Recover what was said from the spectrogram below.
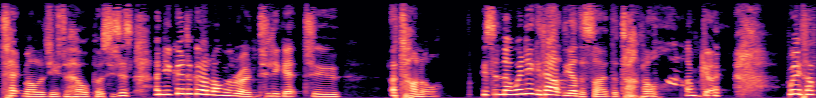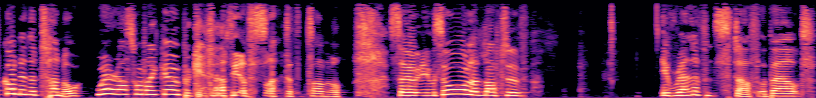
technology to help us. He says, and you're going to go along the road until you get to a tunnel. He said, now when you get out the other side of the tunnel, I'm going, well, if I've gone in the tunnel, where else would I go but get out the other side of the tunnel? So it was all a lot of irrelevant stuff about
